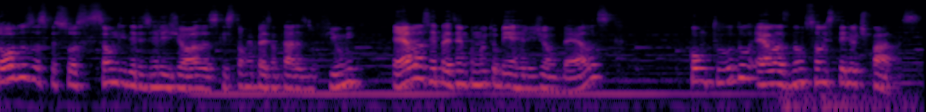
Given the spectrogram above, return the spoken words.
todas as pessoas que são líderes religiosas que estão representadas no filme, elas representam muito bem a religião delas, contudo, elas não são estereotipadas.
